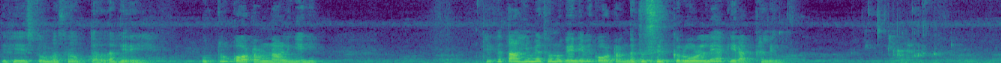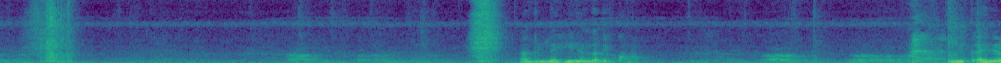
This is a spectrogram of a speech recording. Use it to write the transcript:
ਤੇ ਫੇਸ ਤੋਂ ਮਸਾ ਉਤਰਦਾ ਫਿਰ ਇਹ। ਉਤਰੂ ਕਾਟਨ ਨਾਲ ਹੀ ਇਹ। ਠੀਕ ਹੈ ਤਾਂ ਹੀ ਮੈਂ ਤੁਹਾਨੂੰ ਕਹਿੰਦੀ ਵੀ ਕਾਟਨ ਦਾ ਤੁਸੀਂ ਇੱਕ ਰੋਲ ਲਿਆ ਕੇ ਰੱਖ ਲਿਓ। ਅੰਦਰ ਨਹੀਂ ਜਾਂਦਾ ਦੇਖੋ ਇਹ ਇਹਦੇ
